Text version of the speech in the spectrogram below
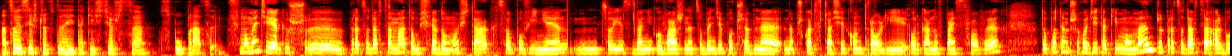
A co jest jeszcze w tej takiej ścieżce współpracy? W momencie, jak już y, pracodawca ma tą świadomość, tak, co powinien, y, co jest dla niego ważne, co będzie potrzebne na przykład w czasie kontroli organów państwowych, to potem przychodzi taki moment, że pracodawca albo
